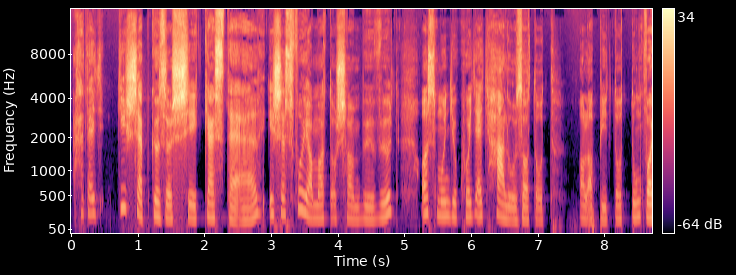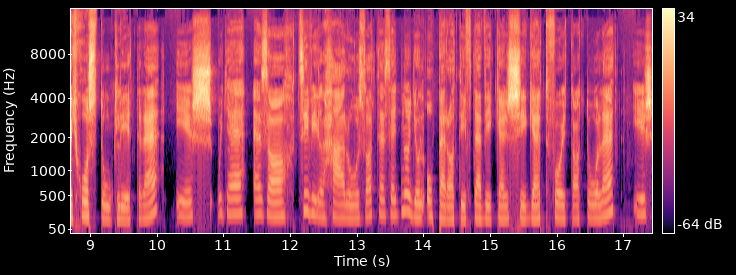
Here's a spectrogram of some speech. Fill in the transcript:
Hát egy kisebb közösség kezdte el, és ez folyamatosan bővült. Azt mondjuk, hogy egy hálózatot alapítottunk, vagy hoztunk létre, és ugye ez a civil hálózat, ez egy nagyon operatív tevékenységet folytató lett, és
